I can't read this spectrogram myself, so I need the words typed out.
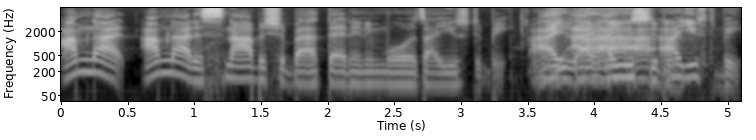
I'm not I'm not as snobbish about that anymore as I used to be. I I, I, used to be. I, used to be.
